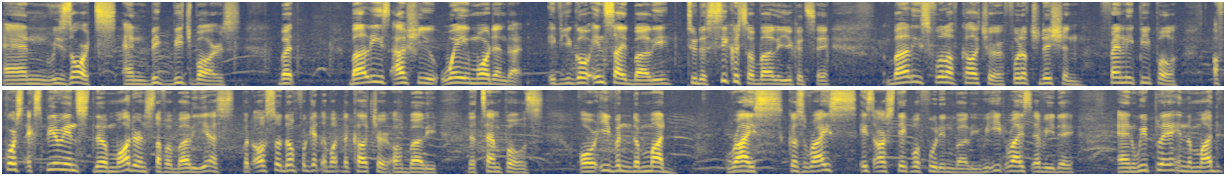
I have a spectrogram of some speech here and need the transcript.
and resorts and big beach bars. But Bali is actually way more than that. If you go inside Bali, to the secrets of Bali, you could say, Bali is full of culture, full of tradition, friendly people. Of course, experience the modern stuff of Bali, yes, but also don't forget about the culture of Bali, the temples, or even the mud, rice, because rice is our staple food in Bali. We eat rice every day, and we play in the mud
